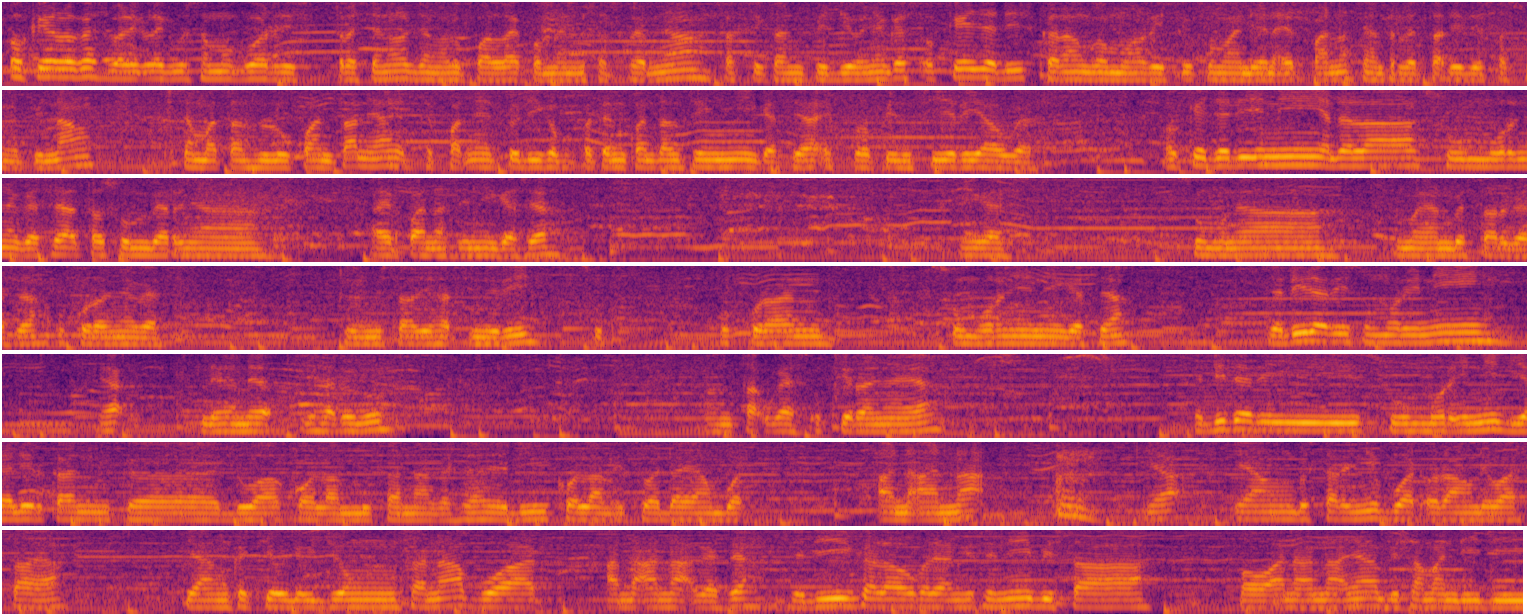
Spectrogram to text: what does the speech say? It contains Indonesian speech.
Oke lo guys, balik lagi bersama gua di Citra Channel. Jangan lupa like, komen, dan subscribe-nya. Saksikan videonya guys. Oke, jadi sekarang gua mau review pemandian air panas yang terletak di Desa Sungai Pinang, Kecamatan Hulu Kuantan ya. Tepatnya itu di Kabupaten Kuantan Singi guys ya, Provinsi Riau guys. Oke, jadi ini adalah sumurnya guys ya atau sumbernya air panas ini guys ya. Ini guys. Sumurnya lumayan besar guys ya ukurannya guys. Kalian bisa lihat sendiri ukuran sumurnya ini guys ya jadi dari sumur ini ya lihat lihat, lihat dulu. Mantap guys ukirannya ya. Jadi dari sumur ini dialirkan ke dua kolam di sana guys ya. Jadi kolam itu ada yang buat anak-anak ya yang besar ini buat orang dewasa ya. Yang kecil di ujung sana buat anak-anak guys ya. Jadi kalau kalian di sini bisa bawa anak-anaknya bisa mandi di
